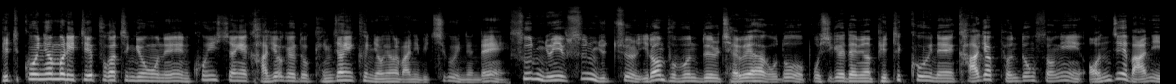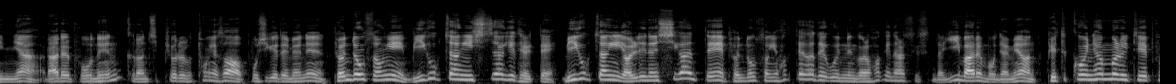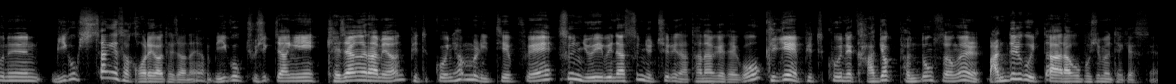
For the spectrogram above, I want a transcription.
비트코인 현물 ETF 같은 경우는 코인 시장의 가격에도 굉장히 큰 영향을 많이 미 치고 있는데 순유입, 순유출 이런 부분들 제외하고도 보시게 되면 비트코인의 가격 변동성이 언제 많이 있냐를 보는 그런 지표를 통해서 보시게 되면은 변동성이 미국장이 시작이 될 때 미국장이 열리는 시간대에 변동성이 확대가 되고 있는 걸 확인할 수 있습니다. 이 말은 뭐냐면 비트코인 현물 ETF는 미국 시장에서 거래가 되잖아요. 미국 주식장이 개장을 하면 비트코인 현물 ETF에 순유입이나 순유출이 나타나게 되고 그게 비트코인의 가격 변동성을 만들고 있다라고 보시면 되겠어요.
